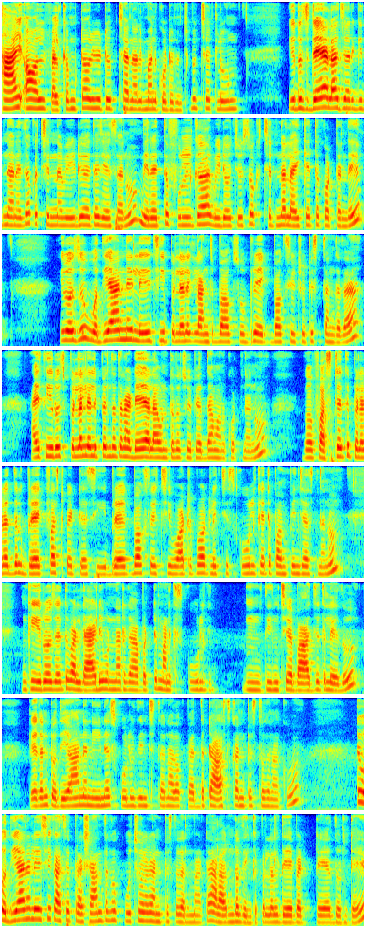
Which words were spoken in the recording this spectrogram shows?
Hi all welcome to our YouTube channel మనకోట నుంచి ముచ్చట్లు. ఈరోజు డే ఎలా జరిగింది అనేది ఒక చిన్న వీడియో అయితే చేశాను. మీరైతే ఫుల్గా వీడియో చూసి ఒక చిన్న లైక్ అయితే కొట్టండి. ఈరోజు ఉదయాన్నే లేచి పిల్లలకి లంచ్ బాక్స్ బ్రేక్ బాక్స్ ఇవి చూపిస్తాను కదా. అయితే ఈరోజు పిల్లలు వెళ్ళిపోయిన తర్వాత నా డే ఎలా ఉంటుందో చూపిద్దాం అనుకుంటున్నాను. ఫస్ట్ అయితే పిల్లలిద్దరికి బ్రేక్ఫాస్ట్ పెట్టేసి బ్రేక్ బాక్స్లు ఇచ్చి వాటర్ బాటిల్ ఇచ్చి స్కూల్కి అయితే పంపించేస్తున్నాను. ఇంకా ఈరోజు అయితే వాళ్ళ డాడీ ఉన్నారు కాబట్టి మనకి స్కూల్కి దించే బాధ్యత లేదు. లేదంటే ఉదయాన్నే నేనే స్కూల్కి దించుతాను అదొక పెద్ద టాస్క్ అనిపిస్తుంది నాకు. అంటే ఉదయాన్నే లేచి కాసేపు ప్రశాంతంగా కూర్చోవాలని అనిపిస్తుంది అనమాట అలా ఉండదు ఇంకా పిల్లలు దేబెట్టేది ఉంటే.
